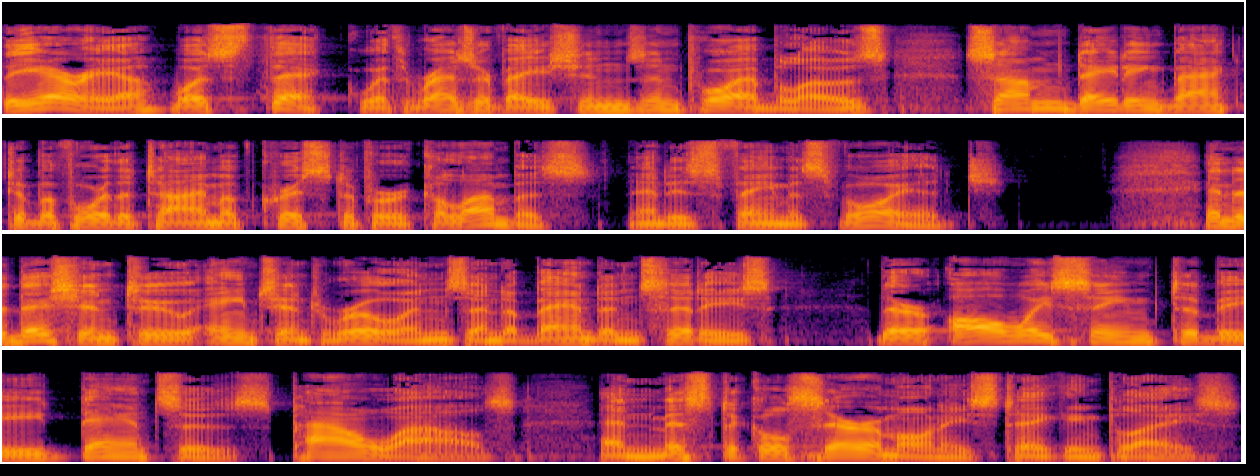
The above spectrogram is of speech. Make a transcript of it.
the area was thick with reservations and pueblos, some dating back to before the time of Christopher Columbus and his famous voyage. In addition to ancient ruins and abandoned cities, there always seemed to be dances, powwows, and mystical ceremonies taking place.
